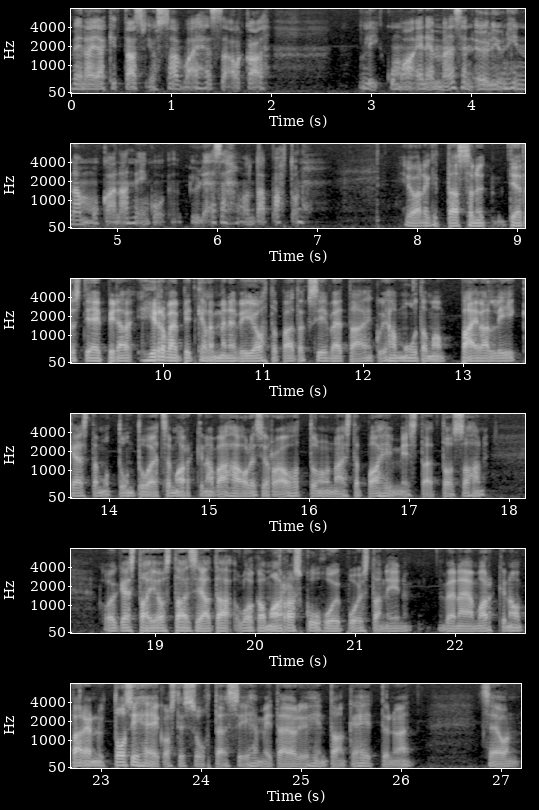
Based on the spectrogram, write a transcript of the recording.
Venäjäkin taas jossain vaiheessa alkaa liikkumaan enemmän sen öljyn hinnan mukana, niin kuin yleensä on tapahtunut. Joo, ainakin tässä nyt tietysti ei pidä hirveän pitkälle meneviä johtopäätöksiä vetää niin kuin ihan muutaman päivän liikkeestä, mutta tuntuu, että se markkina vähän olisi jo rauhoittunut näistä pahimmista. Tuossahan oikeastaan jostain sieltä lokamarraskuun huipuista, niin Venäjän markkina on pärjännyt tosi heikosti suhteessa siihen, mitä öljyhinta on kehittynyt. Se on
